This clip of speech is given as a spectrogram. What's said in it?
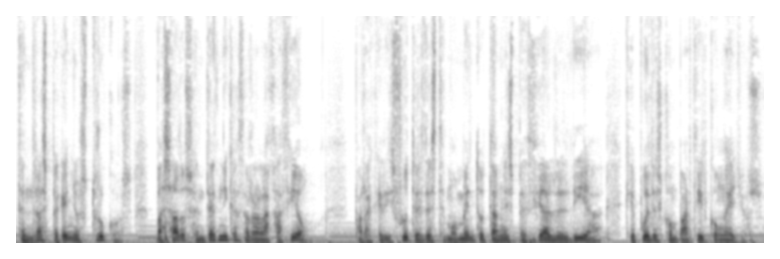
tendrás pequeños trucos basados en técnicas de relajación para que disfrutes de este momento tan especial del día que puedes compartir con ellos.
